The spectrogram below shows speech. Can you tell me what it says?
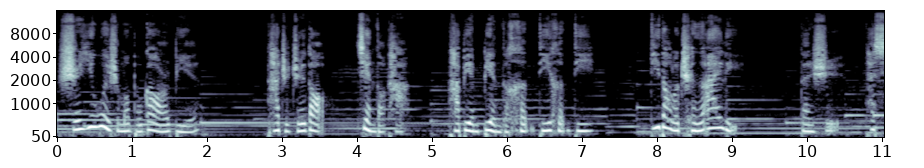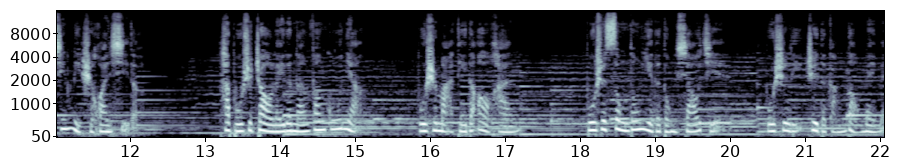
十一为什么不告而别，她只知道见到他，他便变得很低很低，低到了尘埃里。但是他心里是欢喜的，她不是赵雷的南方姑娘，不是马迪的傲寒，不是宋冬野的董小姐，不是李志的港岛妹妹，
